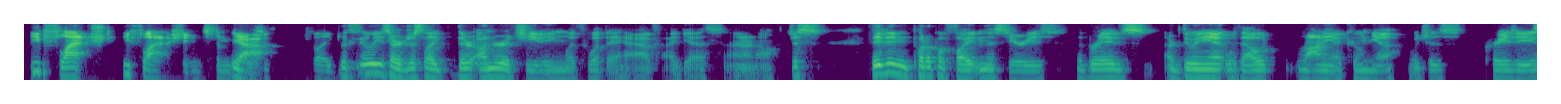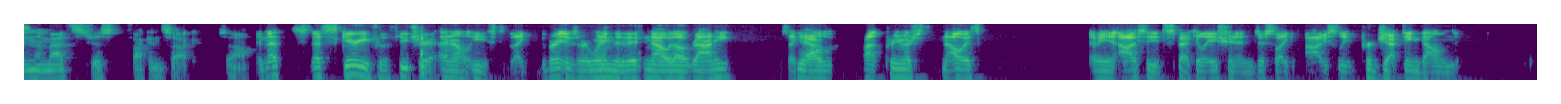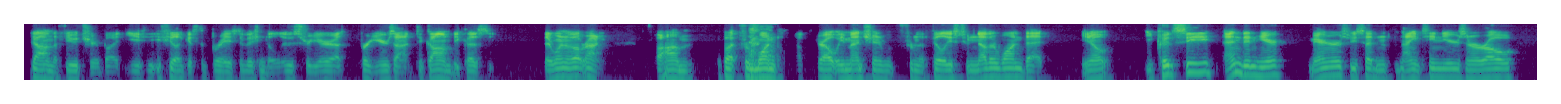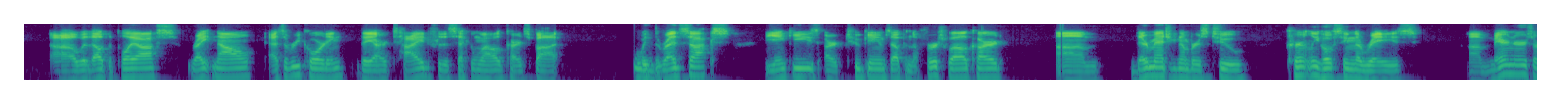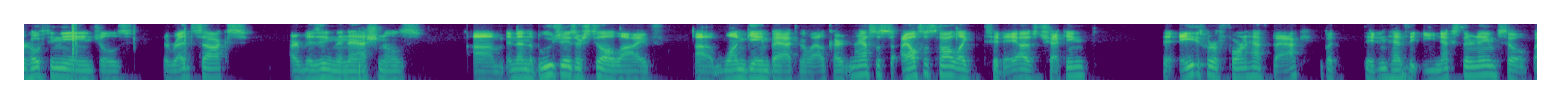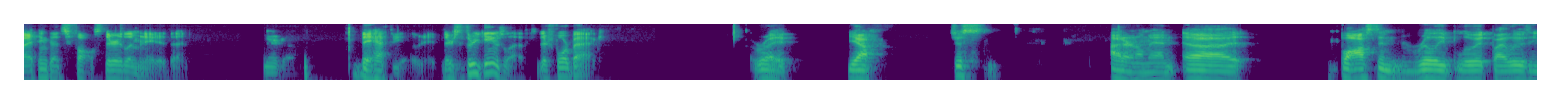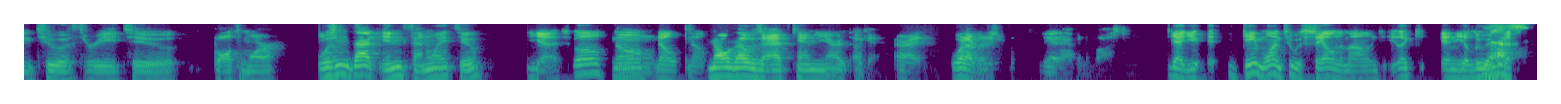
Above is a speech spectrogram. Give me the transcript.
he flashed. He flashed in some games. Yeah. Like the Phillies are just like they're underachieving with what they have. I guess I don't know. Just they didn't put up a fight in this series. The Braves are doing it without Ronnie Acuna, which is crazy, and the Mets just fucking suck. So and that's that's scary for the future NL East. Like the Braves are winning the division now without Ronnie. It's like Yeah. well, pretty much now it's I mean, obviously it's speculation and just like obviously projecting down down the future, but you, you feel like it's the Braves division to lose for year for years on to come because they're winning without Ronnie. Um, but from one drought we mentioned from the Phillies to another one that you know you could see end in here. Mariners, we said 19 years in a row uh, without the playoffs. Right now, as of recording, they are tied for the second wild card spot with the Red Sox. The Yankees are two games up in the first wild card. Um, their magic number is two. Currently hosting the Rays. Um, Mariners are hosting the Angels. The Red Sox are visiting the Nationals. Um, and then the Blue Jays are still alive, uh, one game back in the wild card. And I also I also saw like today I was checking, the A's were four and a half back, but they didn't have the E next to their name. So, but I think that's false. They're eliminated then. There you go. They have to be eliminated. There's three games left. There's four back. Right. Yeah. Just I don't know, man. Uh Boston really blew it by losing two of three to Baltimore. Wasn't that in Fenway too? Yes. Well, no, no, no. No, that was at Camden Yards. Okay. All right. Whatever. Yeah, it happened to Boston. Yeah, you it, game one too was Sale on the mound, like, and you lose. it. Yes.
